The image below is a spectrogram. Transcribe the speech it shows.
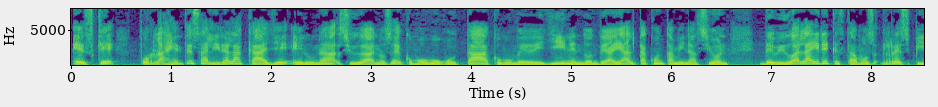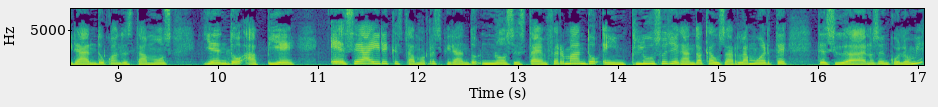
es que por la gente salir a la calle en una ciudad, no sé, como Bogotá, como Medellín, en donde hay alta contaminación debido al aire que estamos respirando cuando estamos yendo a pie, ese aire que estamos respirando nos está enfermando e incluso llegando a causar la muerte de ciudadanos en Colombia?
